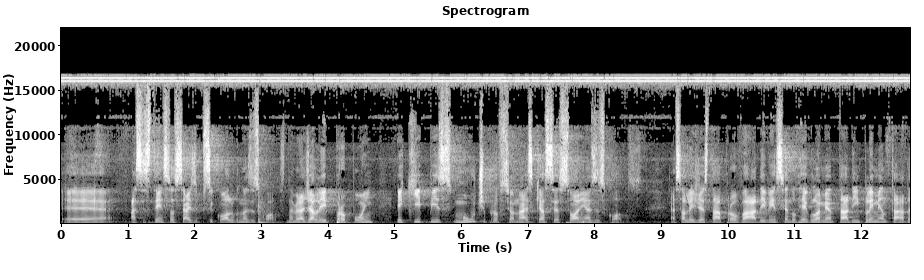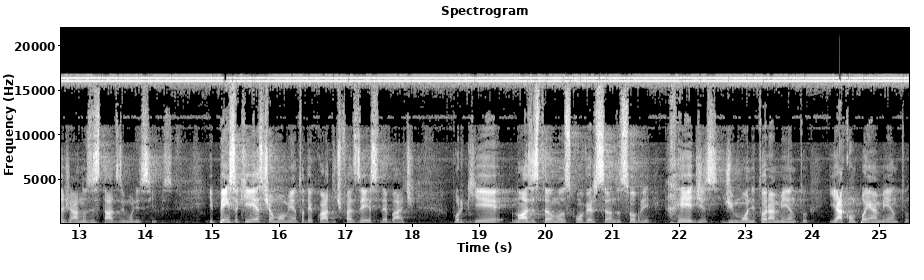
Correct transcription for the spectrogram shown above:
é, assistentes sociais e psicólogos nas escolas. Na verdade, a lei propõe equipes multiprofissionais que assessorem as escolas. Essa lei já está aprovada e vem sendo regulamentada e implementada já nos estados e municípios. E penso que este é o momento adequado de fazer esse debate, porque nós estamos conversando sobre redes de monitoramento e acompanhamento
